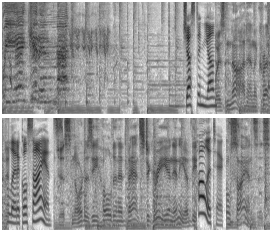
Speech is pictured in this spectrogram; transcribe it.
we ain't kidding, Mac. Justin Young, was not an accredited political science, scientist, nor does he hold an advanced degree in any of the politics, sciences.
